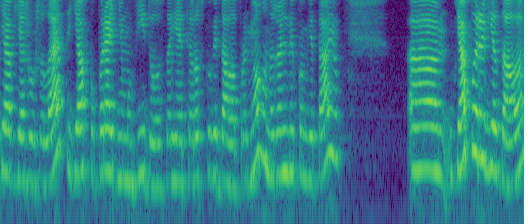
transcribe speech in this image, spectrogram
я в'яжу жилет. Я в попередньому відео, здається, розповідала про нього, на жаль, не пам'ятаю. Е, Я перев'язала,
